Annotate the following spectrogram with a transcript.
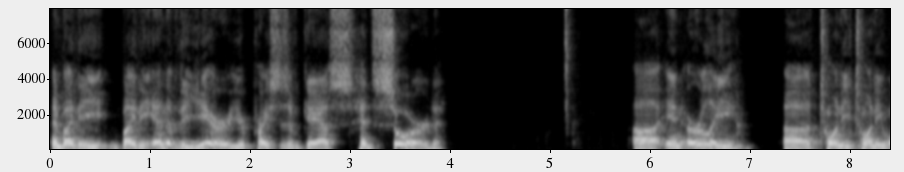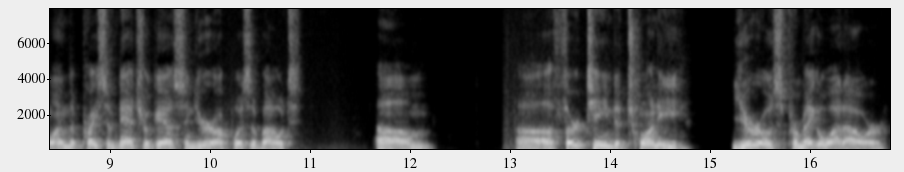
And by the by the end of the year, your prices of gas had soared. Uh, in early uh, 2021, the price of natural gas in Europe was about um, uh, 13 to 20 euros per megawatt hour.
